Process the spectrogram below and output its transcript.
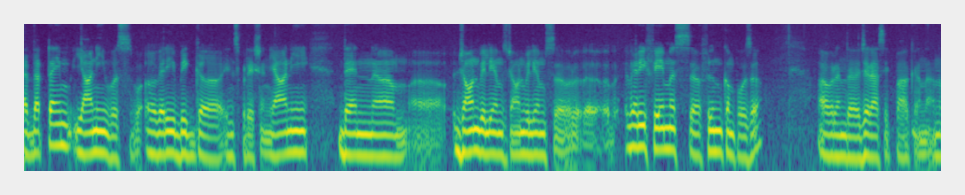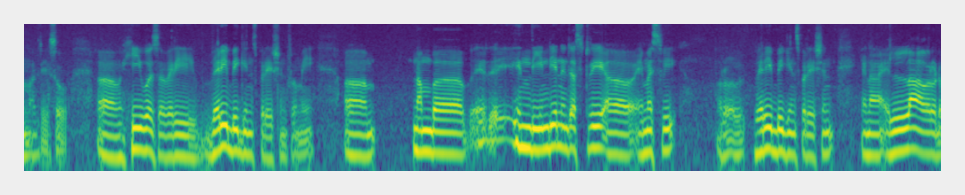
at that time Yanni was very big inspiration Yanni then John Williams John Williams very famous film composer அவர் இந்த ஜெராசிக் பார்க் அந்த அந்த மாதிரி. So he was a very very big inspiration for me நம்ம in the Indian industry MSV ஒரு வெரி பிக் இன்ஸ்பிரேஷன் ஏன்னா எல்லா அவரோட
